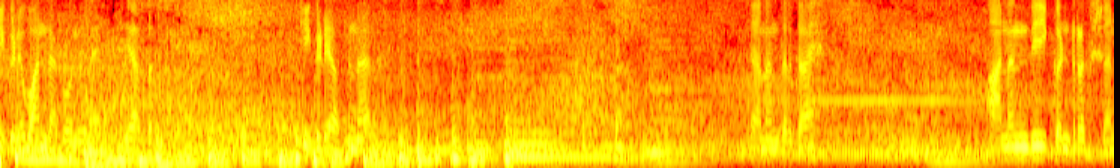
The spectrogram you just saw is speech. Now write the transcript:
इकडे बांध दाखवलेलं आहे हे असं तिकडे असणार. त्यानंतर काय? आनंदी कंस्ट्रक्शन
